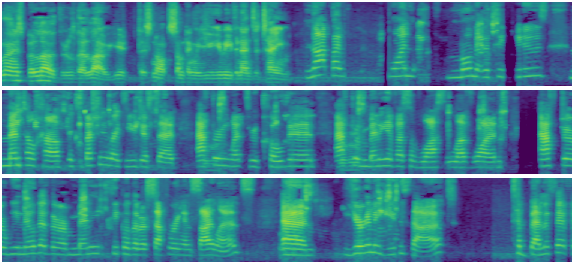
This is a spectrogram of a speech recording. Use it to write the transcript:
No, it's below the, the low. You, it's not something that you, you even entertain. Not by one moment. And to use mental health, especially like you just said, after mm-hmm. we went through COVID, after mm-hmm. many of us have lost loved ones, after we know that there are many people that are suffering in silence, mm-hmm. and you're going to use that to benefit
